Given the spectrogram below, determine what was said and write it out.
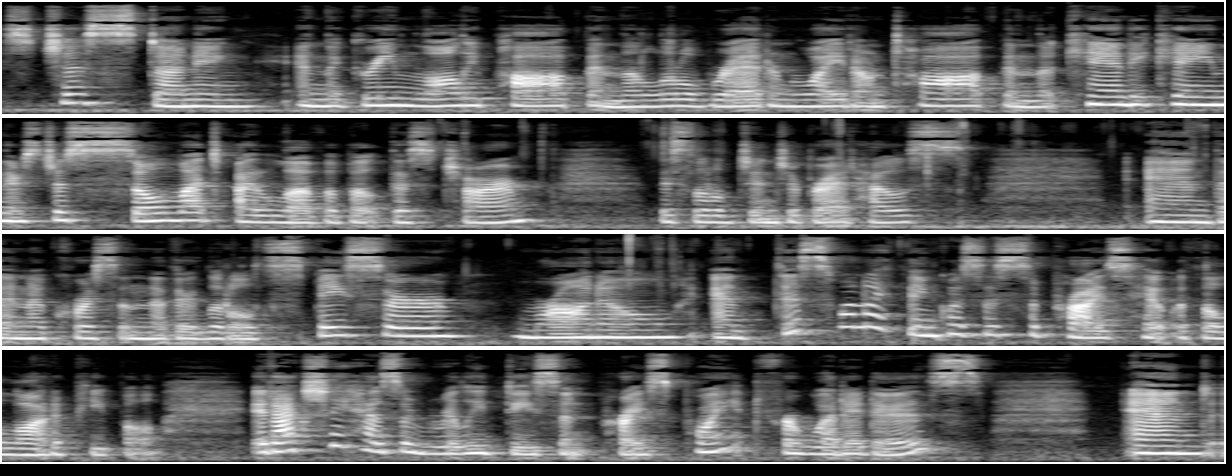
It's just stunning. And the green lollipop and the little red and white on top and the candy cane. There's just so much I love about this charm, this little gingerbread house. And then of course another little spacer, Murano, and this one I think was a surprise hit with a lot of people. It actually has a really decent price point for what it is. And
